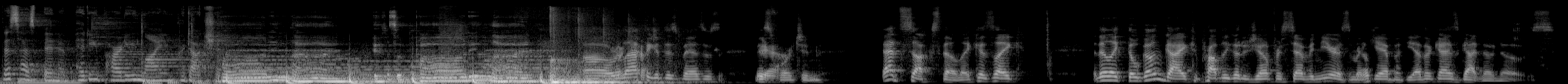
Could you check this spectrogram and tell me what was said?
This has been a Pity Party Line production. Party line, it's a party line. Oh, we're laughing at this man's mis- misfortune. That sucks though. Like, cause like they're like the gun guy could probably go to jail for seven years. I'm like, yeah, but the other guy's got no nose.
